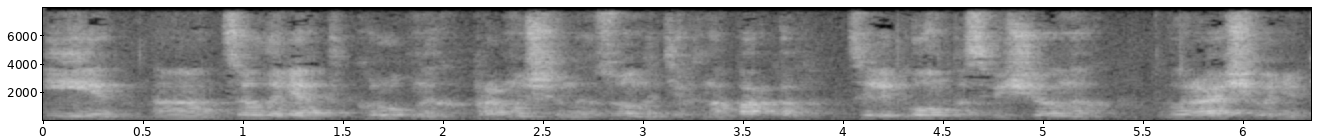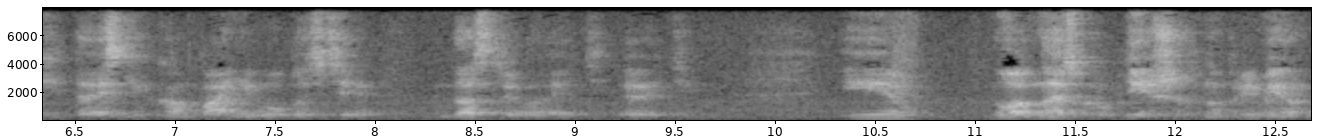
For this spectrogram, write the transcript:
и э, целый ряд крупных промышленных зон и технопарков, целиком посвященных выращиванию китайских компаний в области Industrial IoT. И ну, одна из крупнейших, например,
